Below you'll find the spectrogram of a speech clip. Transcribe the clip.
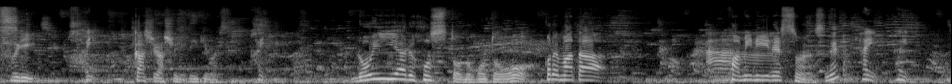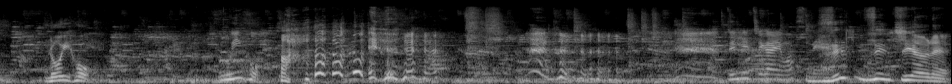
次。はい。ガシュガシュ言っていきます。はい。ロイヤルホストのことをこれまたあファミリーレストランですね。はいはいロイホロイホ 全然違いますね。全然違うね。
